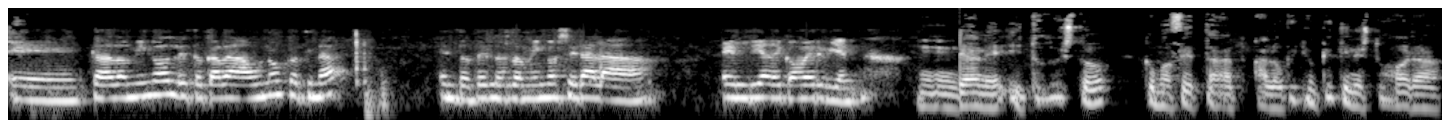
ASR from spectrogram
eh, cada domingo le tocaba a uno cocinar. Entonces los domingos era la, el día de comer bien. ¿y todo esto cómo afecta a la opinión que tienes tú ahora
